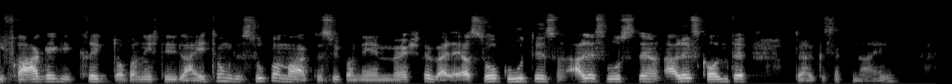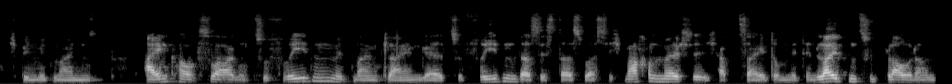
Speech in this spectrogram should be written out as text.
die Frage gekriegt, ob er nicht die Leitung des Supermarktes übernehmen möchte, weil er so gut ist und alles wusste und alles konnte. Der hat gesagt, nein, ich bin mit meinem Einkaufswagen zufrieden, mit meinem kleinen Geld zufrieden. Das ist das, was ich machen möchte. Ich habe Zeit, um mit den Leuten zu plaudern.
